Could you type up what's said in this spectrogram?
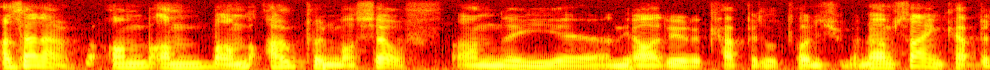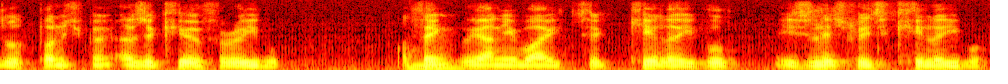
I don't know. I'm, I'm, I'm open myself on the uh, on the idea of capital punishment. And I'm saying capital punishment as a cure for evil. I think the only way to kill evil is literally to kill evil.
